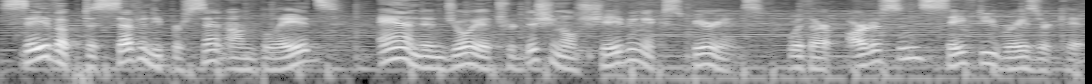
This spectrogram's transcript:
Save up to 70% on blades and enjoy a traditional shaving experience with our Artisan Safety Razor Kit.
